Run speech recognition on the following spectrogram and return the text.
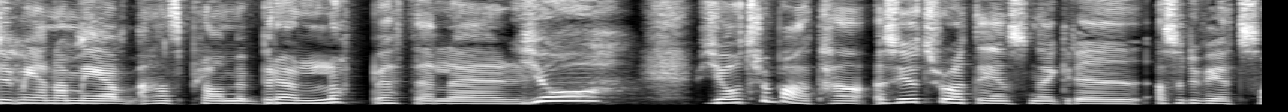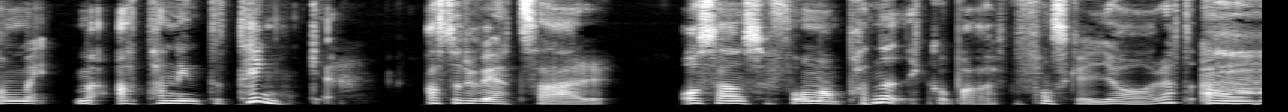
du menar med hans plan med bröllopet eller? Ja. Jag tror bara att han, alltså jag tror att det är en sån här grej, alltså du vet som att han inte tänker. Alltså du vet så här, och sen så får man panik och bara, vad fan ska jag göra? Typ. Ah.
